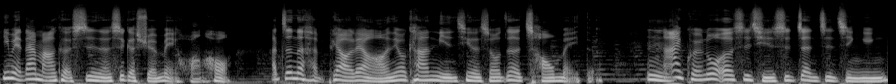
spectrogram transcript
伊美黛马可仕呢，是个选美皇后，她真的很漂亮啊！你有看她年轻的时候，真的超美的。嗯，艾奎诺二世其实是政治精英，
